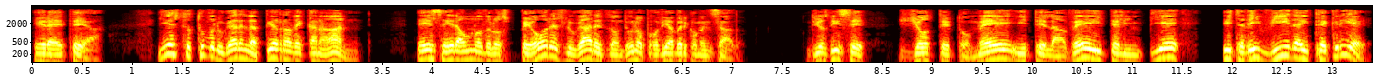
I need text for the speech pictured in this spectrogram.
era Etea. Y esto tuvo lugar en la tierra de Canaán. Ese era uno de los peores lugares donde uno podía haber comenzado. Dios dice, yo te tomé y te lavé y te limpié y te di vida y te crié.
